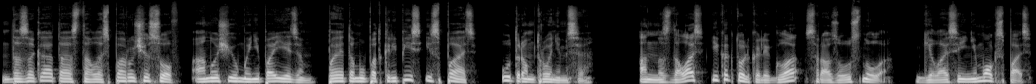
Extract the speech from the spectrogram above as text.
«До заката осталось пару часов, а ночью мы не поедем. Поэтому подкрепись и спать. Утром тронемся». Анна сдалась и, как только легла, сразу уснула. Геласий не мог спать.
